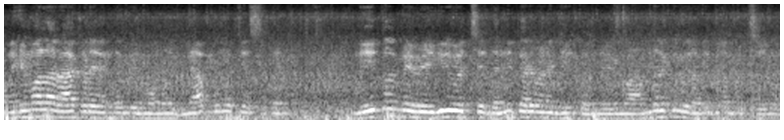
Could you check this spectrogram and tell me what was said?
మహిమల రాకడ మీరు మమ్మల్ని జ్ఞాపకం చేసుకొని నీతో మేము ఎగిరి వచ్చే ధన్యకరమైన జీవితం మీరు మా అందరికీ మీరు అనుగ్రహం చేయాలి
